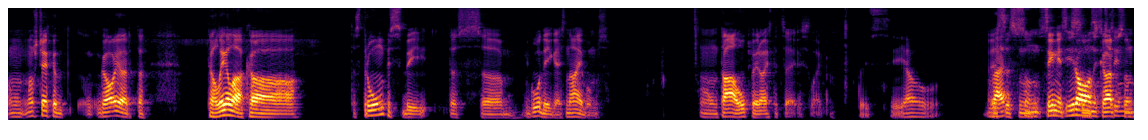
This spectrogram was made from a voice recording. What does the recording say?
man šķiet, ka Gaujarta tā lielākā, tas trumpis bija tas um, godīgais naivums. Un tā upe ir aiztecējusi, laikam. Esi jau Es esmu un cīnisks, ironisks, skarbs. Un...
